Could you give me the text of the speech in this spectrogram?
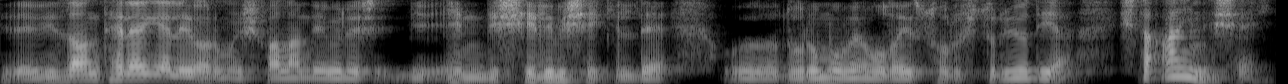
e, Vizontele geliyormuş falan diye böyle bir endişeli bir şekilde e, durumu ve olayı soruşturuyordu ya işte aynı şey.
